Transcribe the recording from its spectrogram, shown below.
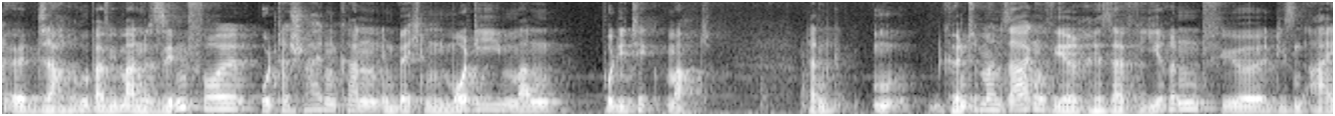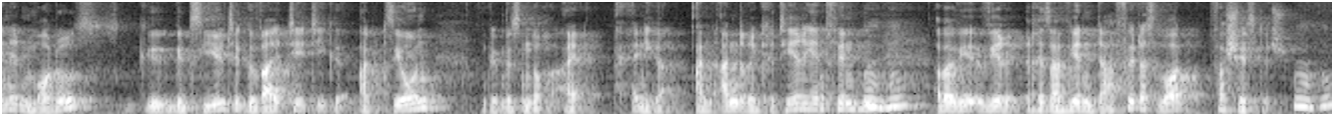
äh, darüber, wie man sinnvoll unterscheiden kann, in welchen Modi man Politik macht. Dann könnte man sagen, wir reservieren für diesen einen Modus gezielte, gewalttätige Aktionen und wir müssen noch einige andere Kriterien finden, mhm. aber wir, wir, reservieren dafür das Wort faschistisch. Mhm.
